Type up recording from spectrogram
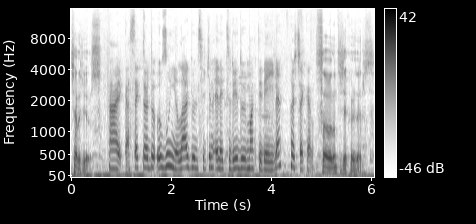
çalışıyoruz. Harika. Sektörde uzun yıllar Gültekin elektriği duymak dileğiyle. Hoşçakalın. Sağ olun, teşekkür ederiz.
